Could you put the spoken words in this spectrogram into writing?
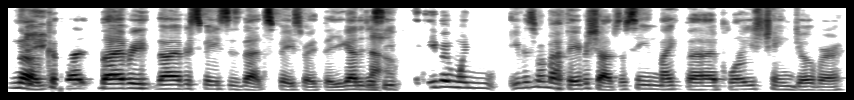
no, because not, not, every not every space is that space right there. You got to just no. even when even some of my favorite shops, I've seen like the employees change over,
